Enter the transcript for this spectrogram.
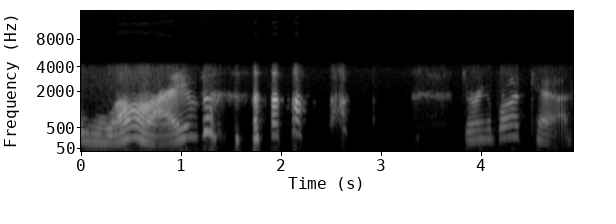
live during a broadcast.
